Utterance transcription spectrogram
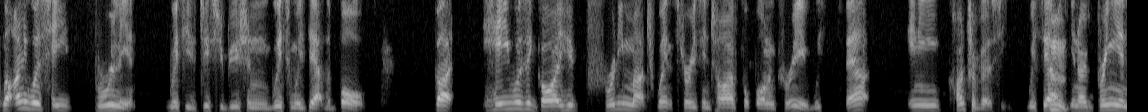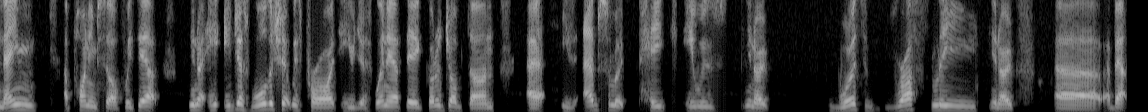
not only was he brilliant with his distribution with and without the ball, but he was a guy who pretty much went through his entire footballing career without any controversy, without mm. you know bringing a name upon himself, without you know he, he just wore the shirt with pride. He just went out there, got a job done. At his absolute peak, he was you know worth roughly you know uh, about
